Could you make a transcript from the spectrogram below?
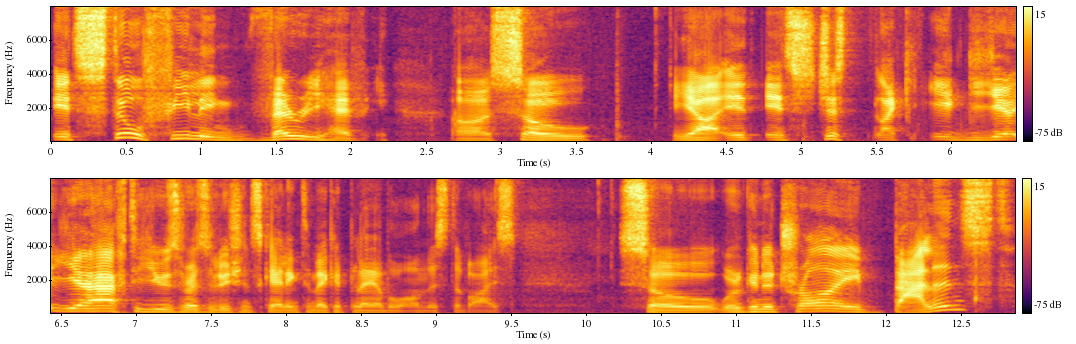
it's still feeling very heavy. Uh, so yeah, it, it's just like you, you have to use resolution scaling to make it playable on this device. So we're gonna try balanced,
